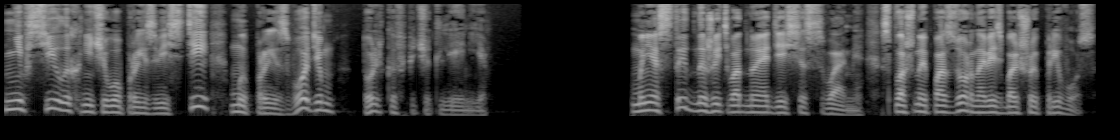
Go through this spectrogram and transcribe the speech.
Не в силах ничего произвести, мы производим только впечатление. Мне стыдно жить в одной Одессе с вами. Сплошной позор на весь большой привоз.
